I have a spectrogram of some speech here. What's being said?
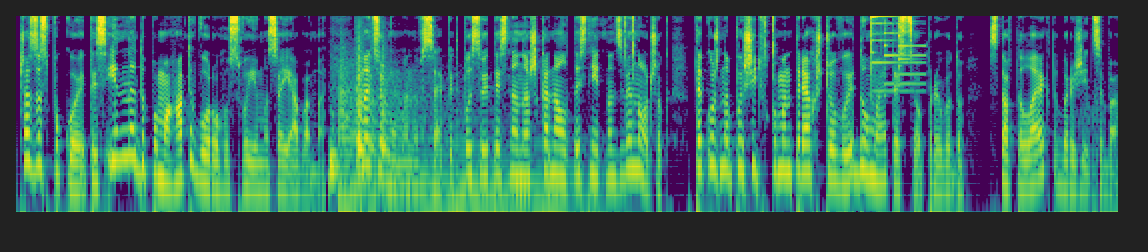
Час заспокоїтись і не допомагати ворогу своїми заявами. На цьому в мене все. Підписуйтесь на наш канал, тисніть на дзвіночок. Також напишіть в коментарях, що ви думаєте з цього приводу. Ставте лайк та бережіть себе.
